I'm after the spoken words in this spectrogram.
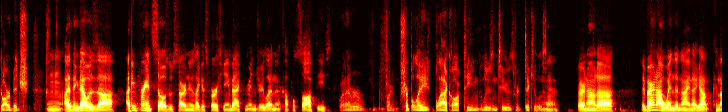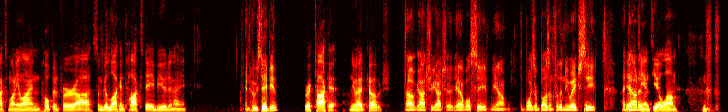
garbage. Mm-hmm. I think that was. uh I think Francouz was starting. It was like his first game back from injury, letting a couple softies. Whatever, fucking Triple A Blackhawk team losing to is ridiculous. Yeah, better not uh They better not win tonight. I got Canucks money line, hoping for uh, some good luck in Talk's debut tonight. And whose debut? Rick Tocchet, new head coach. Oh, gotcha, gotcha. Yeah, we'll see. You know, the boys are buzzing for the new HC. I yeah, doubt TNT it. alum.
